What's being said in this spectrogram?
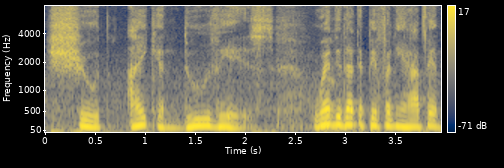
shoot, I can do this. When did that epiphany happen?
